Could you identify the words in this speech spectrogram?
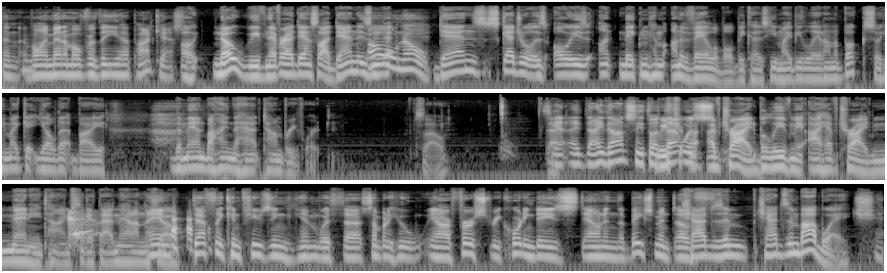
Then I've only met him over the uh, podcast. Oh no, we've never had Dan Slott. Dan is Oh, no. Dan's schedule is always un- making him unavailable because he might be late on a book, so he might get yelled at by the man behind the hat, Tom Brevoort. So See, I, I honestly thought we've that tr- was. I've tried. Believe me, I have tried many times to get that man on the I show. am definitely confusing him with uh, somebody who, in our first recording days down in the basement of Chad Zim- Chad Zimbabwe. Chad.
